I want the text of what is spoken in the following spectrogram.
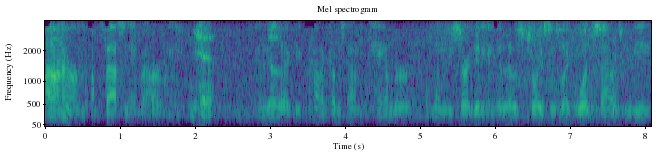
I don't know. I'm, I'm fascinated by harmony. Yeah. And it's No. like it kind of comes down to timbre when you start getting into those choices. Like what sounds neat,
